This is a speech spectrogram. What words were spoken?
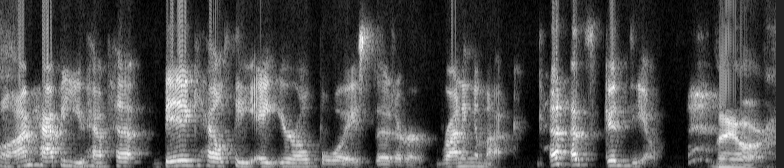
Well, I'm happy you have he- big, healthy eight-year-old boys that are running amok. that's a good deal. They are.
